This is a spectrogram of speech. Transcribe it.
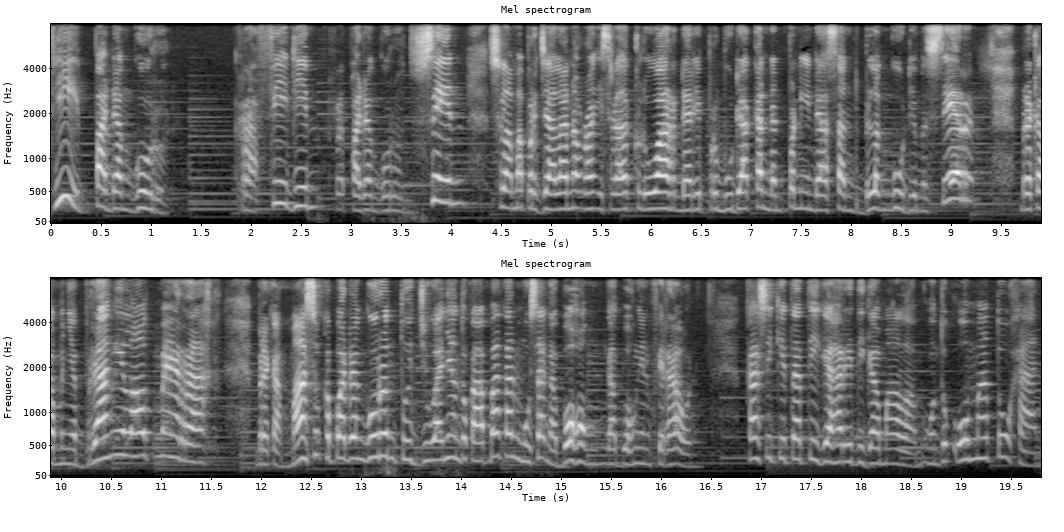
Di padang gurun Rafidim, padang gurun Sin, selama perjalanan orang Israel keluar dari perbudakan dan penindasan di belenggu di Mesir, mereka menyeberangi Laut Merah, mereka masuk ke padang gurun tujuannya untuk apa kan Musa nggak bohong, nggak bohongin Firaun. Kasih kita tiga hari tiga malam untuk umat Tuhan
